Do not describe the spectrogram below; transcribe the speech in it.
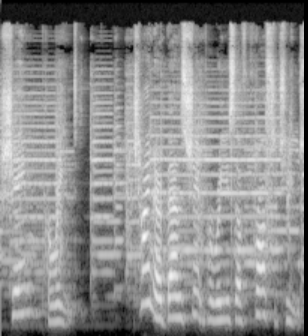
shame parade。China bans shame parades of prostitutes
